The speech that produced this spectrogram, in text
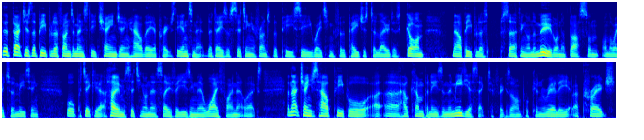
The fact is that people are fundamentally changing how they approach the internet. The days of sitting in front of a PC waiting for the pages to load is gone. Now people are surfing on the move, on a bus, on, on the way to a meeting, or particularly at home, sitting on their sofa using their Wi-Fi networks, and that changes how people, uh, uh how companies in the media sector, for example, can really approach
